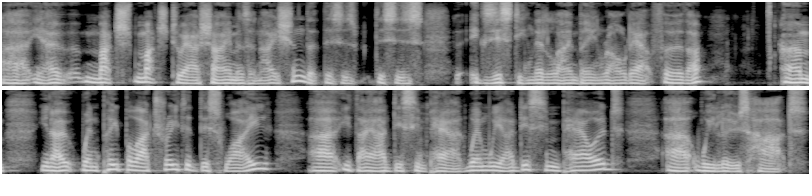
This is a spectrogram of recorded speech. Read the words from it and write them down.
Uh, you know, much, much to our shame as a nation that this is, this is existing, let alone being rolled out further. Um, you know, when people are treated this way, uh, they are disempowered. When we are disempowered, uh, we lose heart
